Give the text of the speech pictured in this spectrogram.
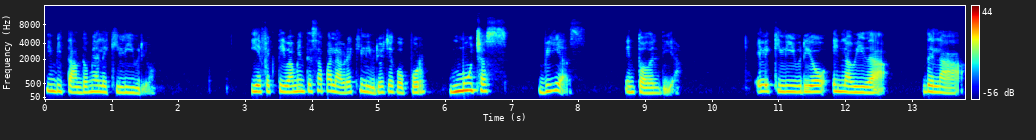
invitándome al equilibrio. Y efectivamente esa palabra equilibrio llegó por muchas vías en todo el día. El equilibrio en la vida de la,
